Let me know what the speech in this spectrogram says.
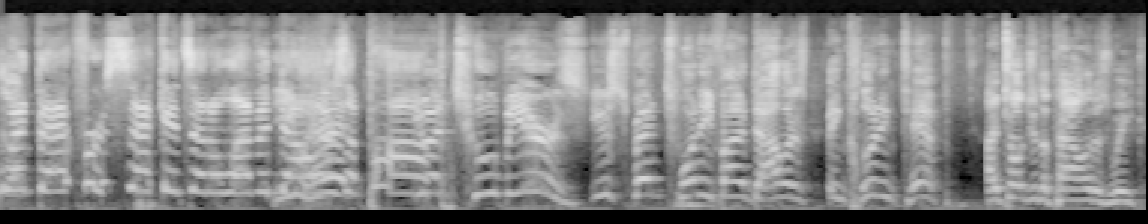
still- went back for seconds at eleven dollars a pop. you had two beers. You spent twenty five dollars, including tip. I told you the palate is weak.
